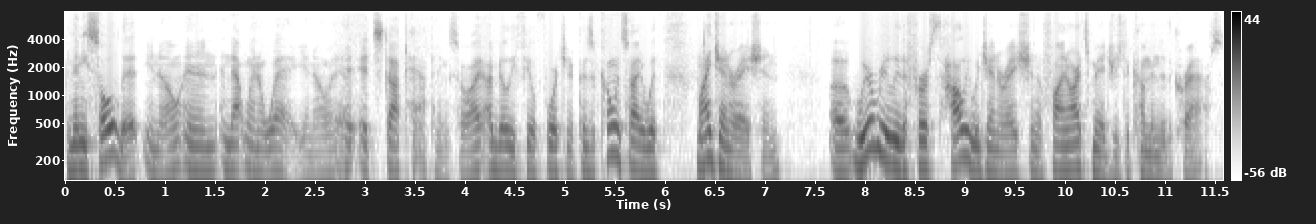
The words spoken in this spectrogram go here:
And then he sold it, you know, and, and that went away, you know, it, it stopped happening. So I, I really feel fortunate because it coincided with my generation. Uh, we're really the first Hollywood generation of fine arts majors to come into the crafts.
